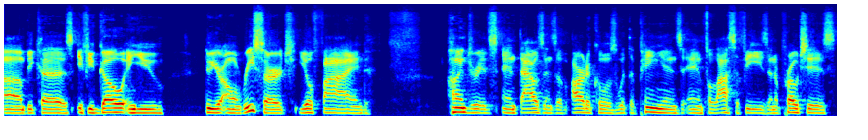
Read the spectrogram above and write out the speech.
Um, because if you go and you do your own research, you'll find hundreds and thousands of articles with opinions and philosophies and approaches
